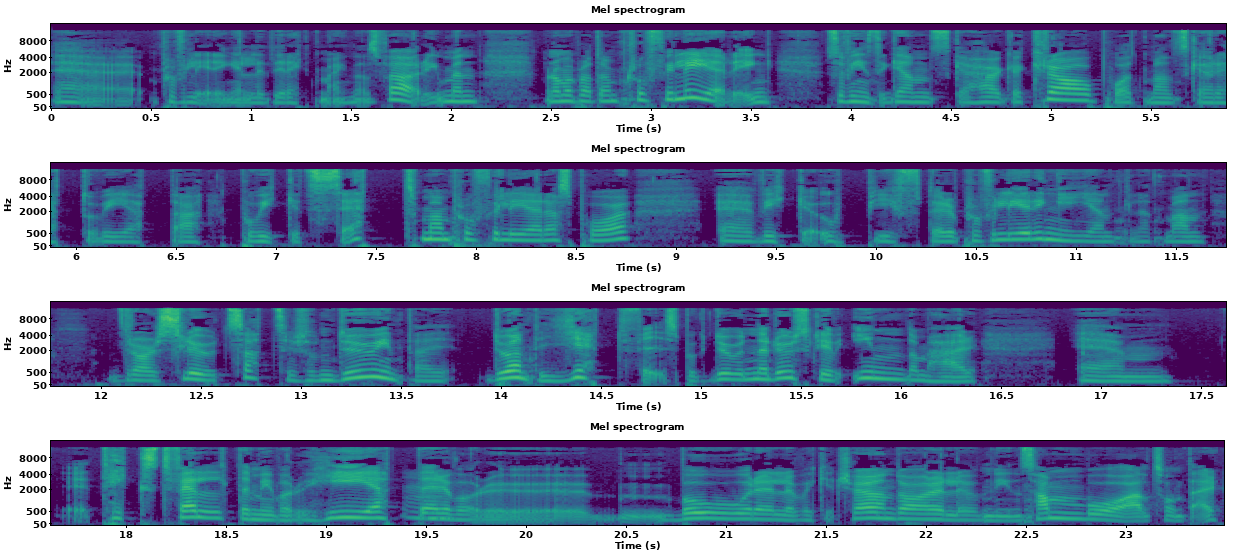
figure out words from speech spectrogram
Eh, profilering eller direktmarknadsföring. Men, men om man pratar om profilering så finns det ganska höga krav på att man ska ha rätt att veta på vilket sätt man profileras på. Eh, vilka uppgifter. Profilering är egentligen att man drar slutsatser som du inte har, du har inte gett Facebook. Du, när du skrev in de här eh, textfälten med vad du heter, Mm. var du bor eller vilket kön du har eller om din sambo och allt sånt där.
